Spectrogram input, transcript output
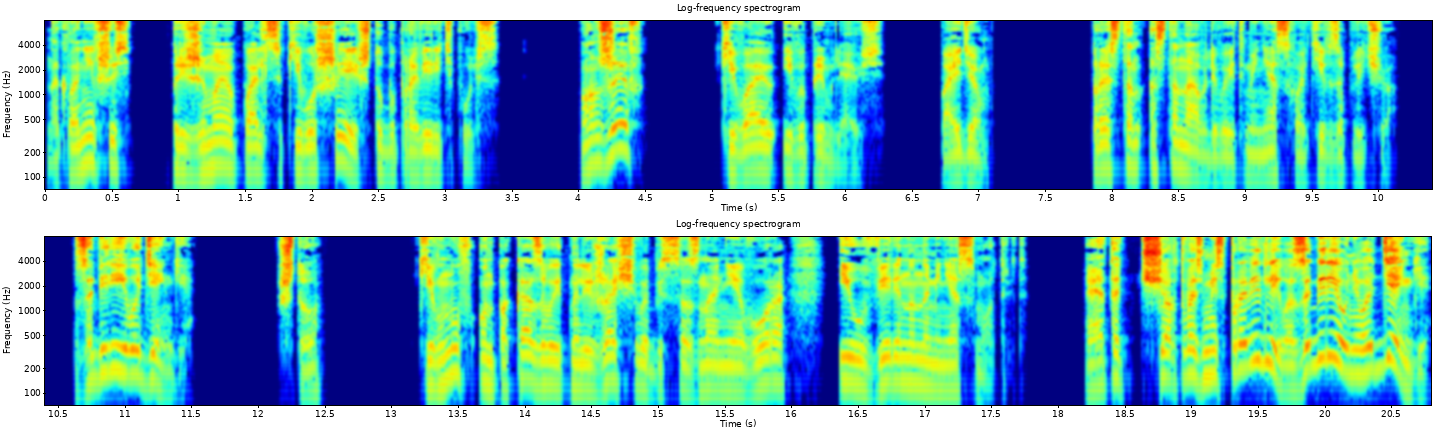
Наклонившись, прижимаю пальцы к его шее, чтобы проверить пульс. «Он жив?» Киваю и выпрямляюсь. «Пойдем». Престон останавливает меня, схватив за плечо. «Забери его деньги». «Что?» Кивнув, он показывает на лежащего без сознания вора и уверенно на меня смотрит. «Это, черт возьми, справедливо! Забери у него деньги!»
